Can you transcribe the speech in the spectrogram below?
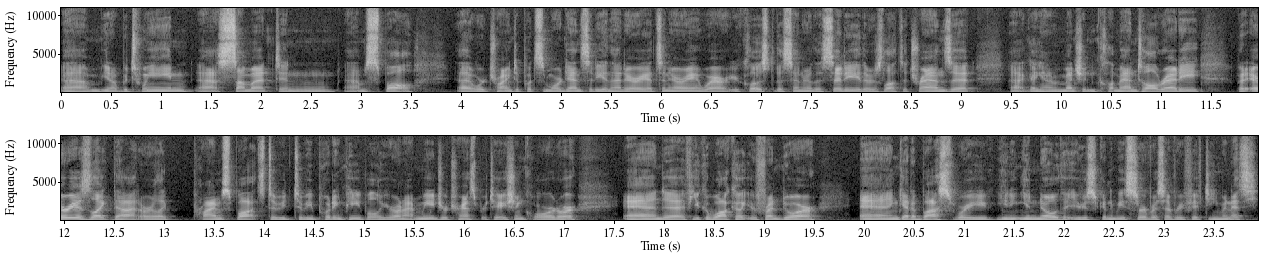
um, you know, between uh, Summit and um, Spall. Uh, we're trying to put some more density in that area. It's an area where you're close to the center of the city. There's lots of transit. Uh, again, I mentioned Clement already, but areas like that are like prime spots to be, to be putting people. You're on a major transportation corridor, and uh, if you could walk out your front door and get a bus where you you, you know that you're just going to be service every 15 minutes,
